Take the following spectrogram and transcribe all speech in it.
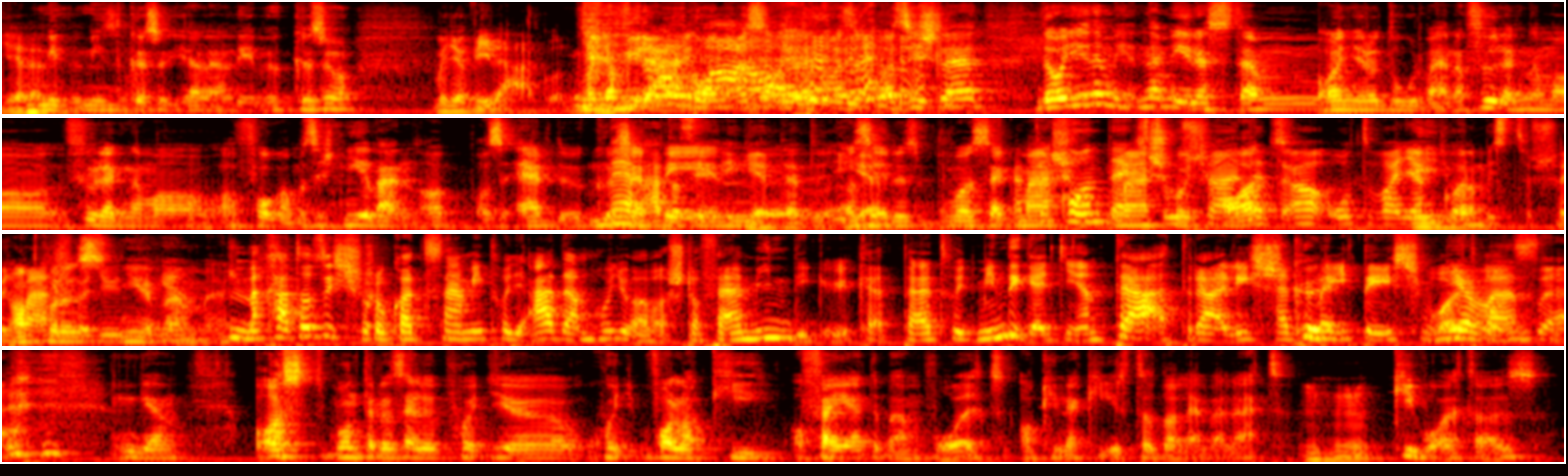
Jelenlévők mind, mind közül, jelenlévők közül. Vagy a világon. Vagy a világon, az, az, az, is lehet. De hogy én nem, nem éreztem annyira durvának, főleg nem a, főleg nem a, a fogalmazás. Nyilván a- az erdő közepén, Nem, hát azért igen, tehát igen. azért ez valószínűleg Hát más, a máshogy hat. tehát ha ott vagy, Így akkor van. biztos, hogy Akkor máshogy üt, nyilván igen. más. Meg hát az is sokat számít, hogy Ádám hogy olvasta fel mindig őket, tehát hogy mindig egy ilyen teátrális Hát körítés volt nyilván. hozzá. Igen. Azt mondtad az előbb, hogy, hogy valaki a fejedben volt, akinek írtad a levelet. Uh-huh. Ki volt az?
